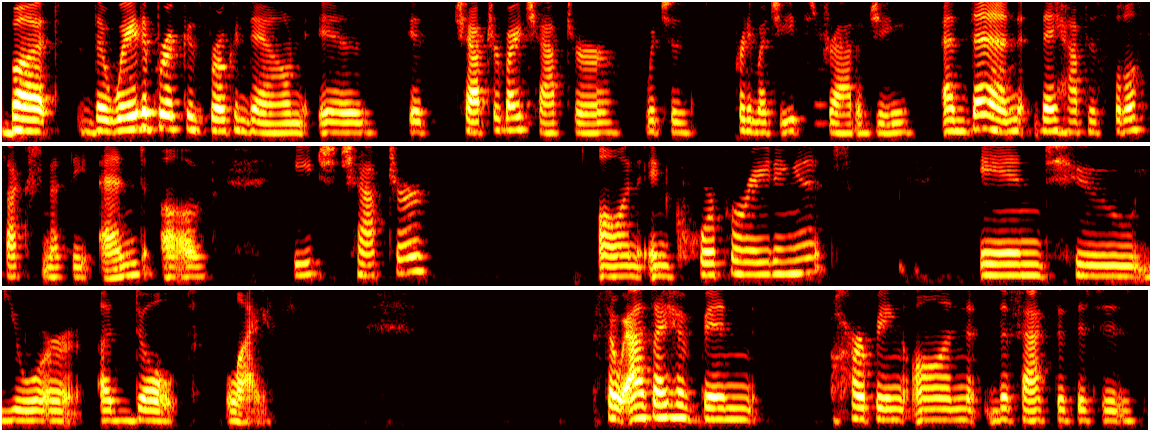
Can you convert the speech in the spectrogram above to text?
But the way the book is broken down is it's chapter by chapter, which is pretty much each strategy. And then they have this little section at the end of each chapter on incorporating it into your adult life. So, as I have been harping on the fact that this is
